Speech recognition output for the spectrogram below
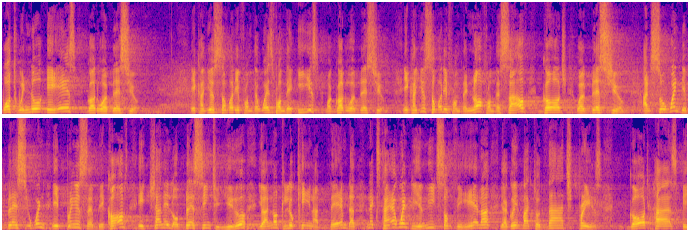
What we know is God will bless you. He can use somebody from the west, from the east, but God will bless you. He can use somebody from the north, from the south, God will bless you. And so when they bless when a prince becomes a channel of blessing to you, you are not looking at them that next time when do you need something you are going back to that prince. God has a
